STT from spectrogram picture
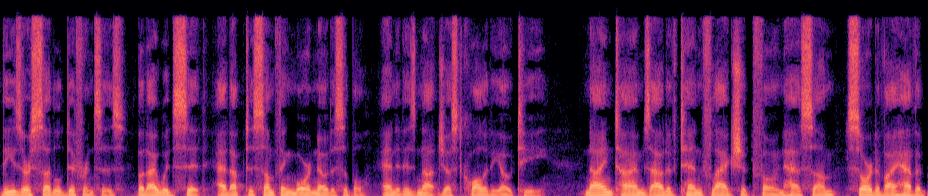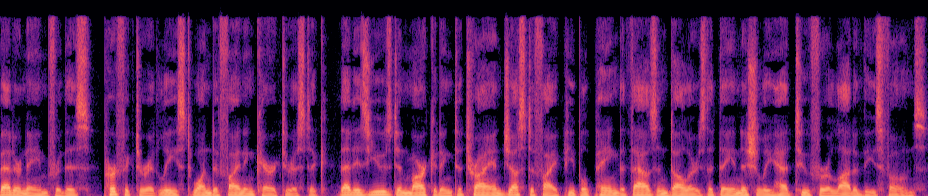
These are subtle differences, but I would sit add up to something more noticeable, and it is not just quality OT. 9 times out of 10 flagship phone has some, sort of I have a better name for this, perfect or at least one defining characteristic, that is used in marketing to try and justify people paying the thousand dollars that they initially had to for a lot of these phones.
